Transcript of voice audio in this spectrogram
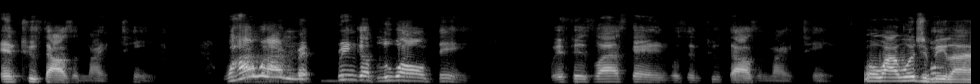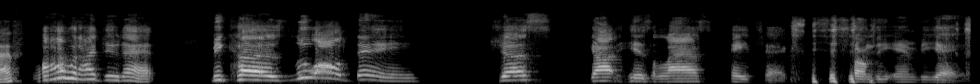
in 2019 why would I re- bring up Luol Deng if his last game was in 2019? Well, why would you be live? Why would I do that? Because Luol Deng just got his last paycheck from the NBA.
